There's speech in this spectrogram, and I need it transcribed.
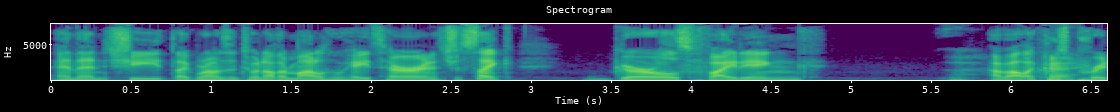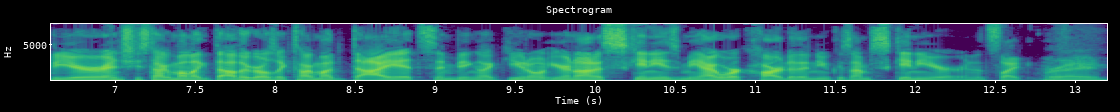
And then she like runs into another model who hates her, and it's just like girls fighting about like who's prettier, and she's talking about like the other girls like talking about diets and being like, "You don't, you're not as skinny as me. I work harder than you because I'm skinnier." And it's like, Right.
